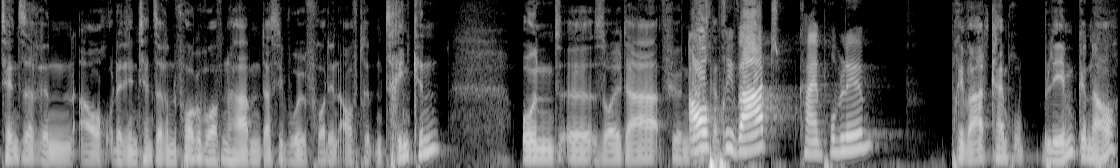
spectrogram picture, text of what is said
Tänzerin auch oder den Tänzerinnen vorgeworfen haben, dass sie wohl vor den Auftritten trinken und äh, soll da für ein Auch ganz privat, kein Problem. privat kein Problem, genau.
